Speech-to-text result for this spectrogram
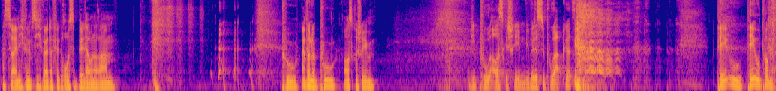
Hast du eigentlich 50 Wörter für große Bilder ohne Rahmen? Puh. Einfach nur Puh ausgeschrieben. Wie Puh ausgeschrieben. Wie würdest du Puh abkürzen? PU. PU. Punkt.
